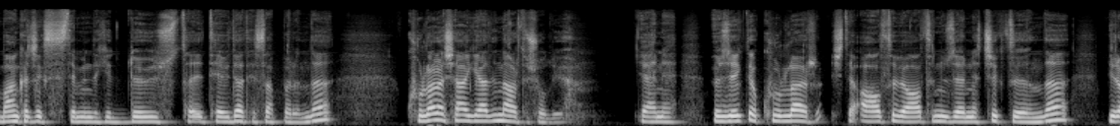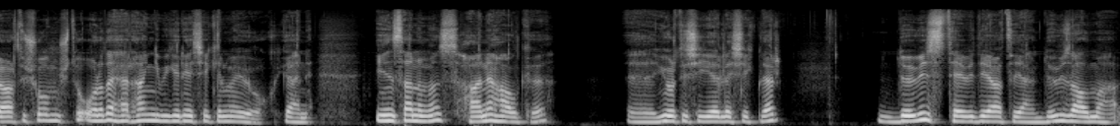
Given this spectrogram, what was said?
bankacılık sistemindeki döviz tevdiat hesaplarında kurlar aşağı geldiğinde artış oluyor. Yani özellikle kurlar işte 6 ve altının üzerine çıktığında bir artış olmuştu. Orada herhangi bir geriye çekilme yok. Yani insanımız, hane halkı, e, yurt içi yerleşikler döviz tevdiatı yani döviz alma,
